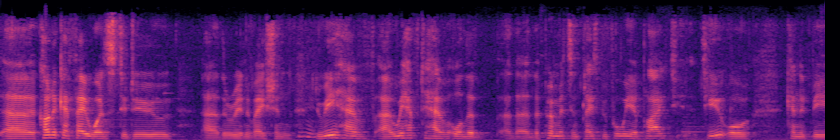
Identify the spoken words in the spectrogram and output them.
uh, Condo Cafe wants to do uh, the renovation, Mm-hmm. do we have uh, we have to have all the, uh, the the permits in place before we apply to, to you, or can it be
